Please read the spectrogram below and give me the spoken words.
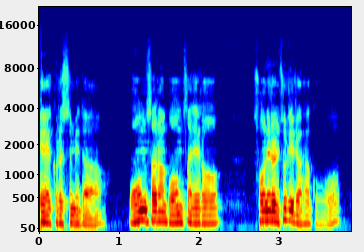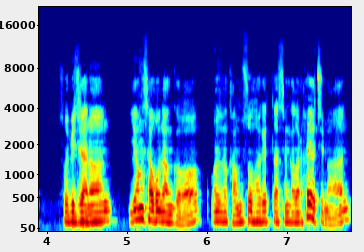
네, 그렇습니다. 보험사는 보험사대로 손해를 줄이려 하고 소비자는 이형사고 난 거 어느 정도 감수하겠다 생각을 하였지만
